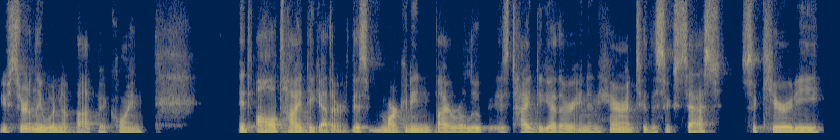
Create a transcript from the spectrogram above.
You certainly wouldn't have bought Bitcoin it's all tied together. This marketing viral loop is tied together and inherent to the success, security,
